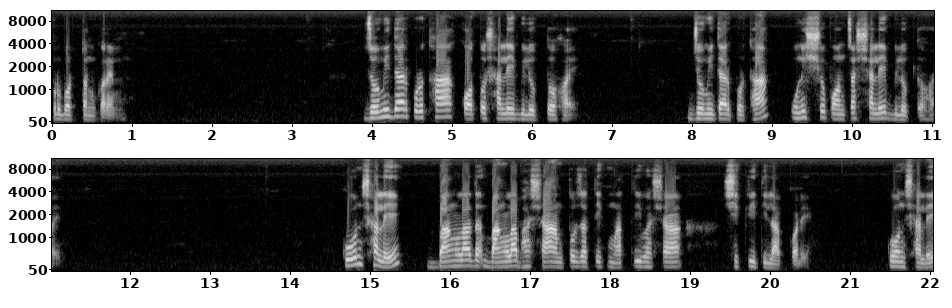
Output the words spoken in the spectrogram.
প্রবর্তন করেন। জমিদার প্রথা কত সালে বিলুপ্ত হয়? জমিদার প্রথা উনিশশো পঞ্চাশ সালে বিলুপ্ত হয়। কোন সালে বাংলা বাংলা ভাষা আন্তর্জাতিক মাতৃভাষা স্বীকৃতি লাভ করে? কোন সালে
